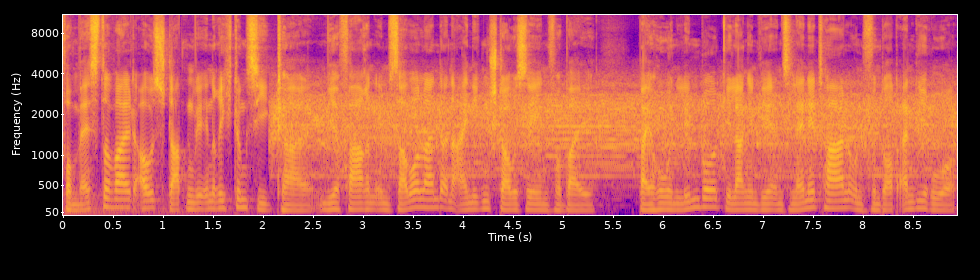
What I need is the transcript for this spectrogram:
Vom Westerwald aus starten wir in Richtung Siegtal. Wir fahren im Sauerland an einigen Stauseen vorbei. Bei Hohenlimburg gelangen wir ins Lennetal und von dort an die Ruhr.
